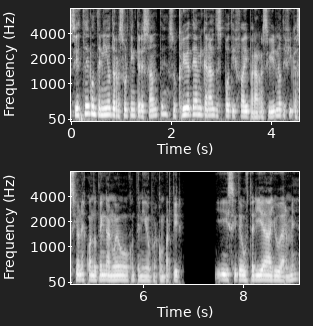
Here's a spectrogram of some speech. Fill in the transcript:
Si este contenido te resulta interesante, suscríbete a mi canal de Spotify para recibir notificaciones cuando tenga nuevo contenido por compartir. Y si te gustaría ayudarme,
